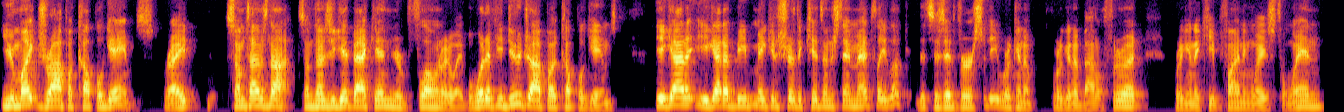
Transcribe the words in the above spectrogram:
you might drop a couple games, right? Sometimes not. Sometimes you get back in, you're flowing right away. But what if you do drop a couple games? You got to you got to be making sure the kids understand mentally. Look, this is adversity. We're gonna we're gonna battle through it. We're gonna keep finding ways to win.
